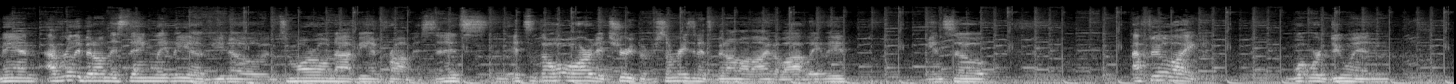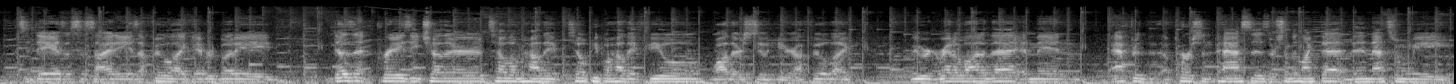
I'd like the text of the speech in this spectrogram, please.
man I've really been on this thing lately of you know tomorrow not being promised and it's it's the wholehearted truth but for some reason it's been on my mind a lot lately and so I feel like what we're doing today as a society is I feel like everybody doesn't praise each other tell them how they tell people how they feel while they're still here. I feel like we regret a lot of that and then after a person passes or something like that then that's when we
